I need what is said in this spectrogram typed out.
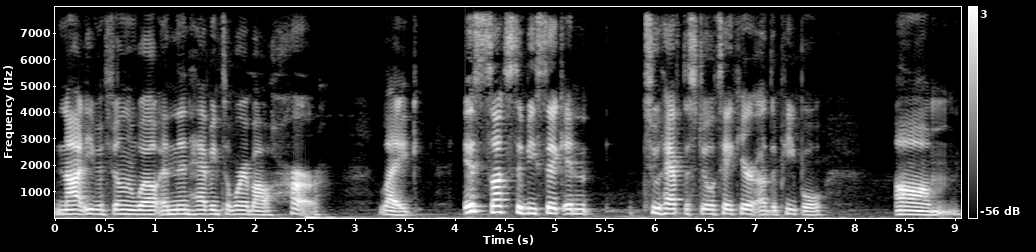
not even feeling well and then having to worry about her. Like it sucks to be sick and to have to still take care of other people. Um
